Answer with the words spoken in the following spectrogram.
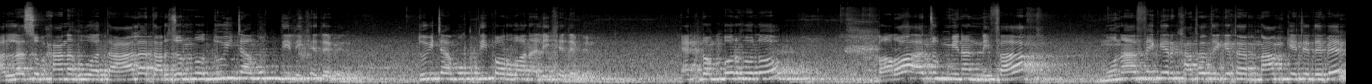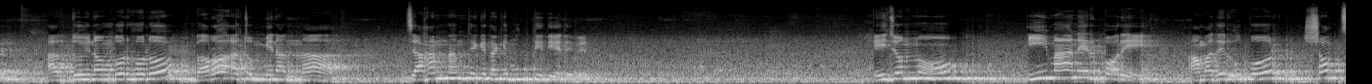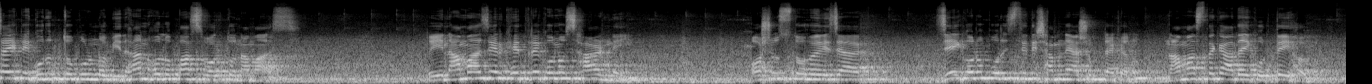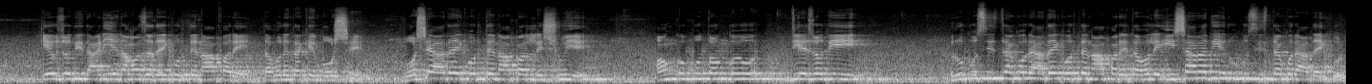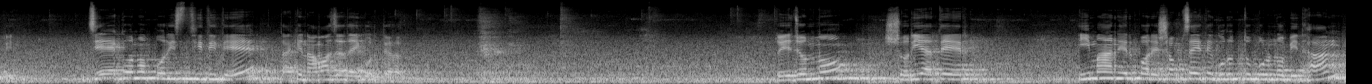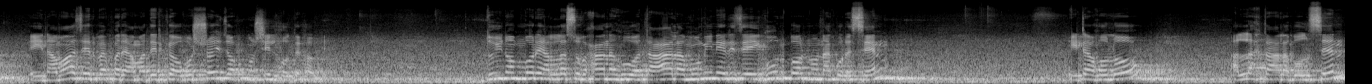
আল্লাহ সুবহানাহু ওয়া তাআলা তার জন্য দুইটা মুক্তি লিখে দেবেন। দুইটা মুক্তি পরওয়ানা লিখে দেবেন। এক নম্বর হলো, বারাআতুম মিনান নিফাক, মুনাফিকের খাতা থেকে তার নাম কেটে দেবেন। আর দুই নম্বর হলো, বারাআতুম মিনান নার। জাহান নাম থেকে তাকে মুক্তি দিয়ে দেবেন। এই জন্য ইমানের পরে আমাদের উপর সবচাইতে গুরুত্বপূর্ণ বিধান হলো পাঁচ ওয়াক্ত নামাজ। তো এই নামাজের ক্ষেত্রে কোনো ছাড় নেই। অসুস্থ হয়ে যাক, যে কোনো পরিস্থিতি সামনে আসুক না কেন, নামাজ তাকে আদায় করতেই হবে। কেউ যদি দাঁড়িয়ে নামাজ আদায় করতে না পারে, তাহলে তাকে বসে। বসে আদায় করতে না পারলে শুয়ে। অঙ্গ প্রত্যঙ্গ দিয়ে যদি রুকু করে আদায় করতে না পারে, তাহলে ইশারা দিয়ে রুকু করে আদায় করবে। যে কোনো পরিস্থিতিতে তাকে নামাজ আদায় করতে হবে। তো এজন্য শরিয়াতের ইমানের পরে সবচাইতে গুরুত্বপূর্ণ বিধান, এই নামাজের ব্যাপারে আমাদেরকে অবশ্যই যত্নশীল হতে হবে। দুই নম্বরে আল্লাহ সুবহানাহু ওয়া তাআলা মুমিনের যেই গুণ বর্ণনা করেছেন এটা হলো আল্লাহ তাআলা বলছেন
